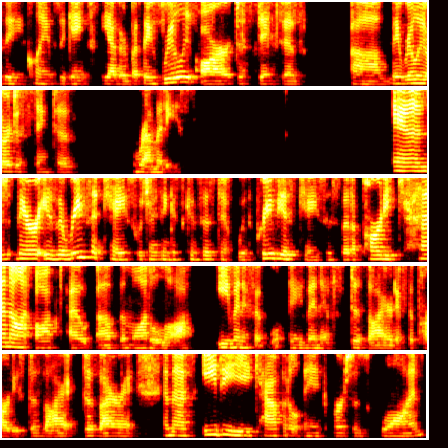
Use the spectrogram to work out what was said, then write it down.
the claims against the other, but they really are distinctive. Um, they really are distinctive remedies. And there is a recent case, which I think is consistent with previous cases, that a party cannot opt out of the model law, even if it will, even if desired, if the parties desire desire it. And that's EDE Capital Inc. versus Guan,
